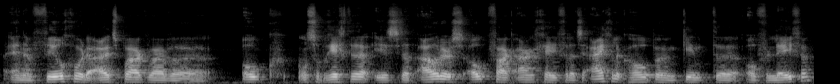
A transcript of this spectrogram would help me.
En een veelgehoorde uitspraak waar we ook ons op richten is dat ouders ook vaak aangeven dat ze eigenlijk hopen hun kind te overleven.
